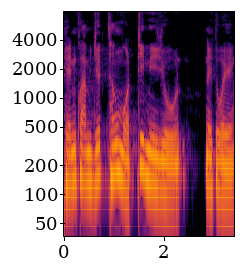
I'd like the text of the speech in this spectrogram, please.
เห็นความยึดทั้งหมดที่มีอยู่ในตัวเอง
